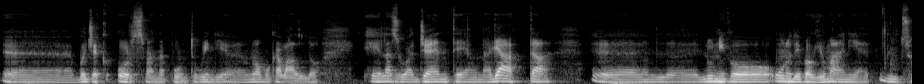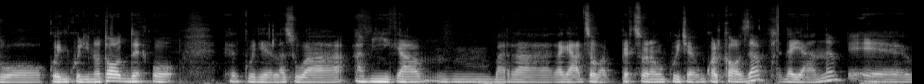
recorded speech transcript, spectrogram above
eh, Bojack Horseman, appunto, quindi è un uomo cavallo, e la sua gente è una gatta, eh, uno dei pochi umani è il suo coinquilino Todd o eh, come dire, la sua amica mm, barra ragazza, insomma, persona con cui c'è un qualcosa, Diane. E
